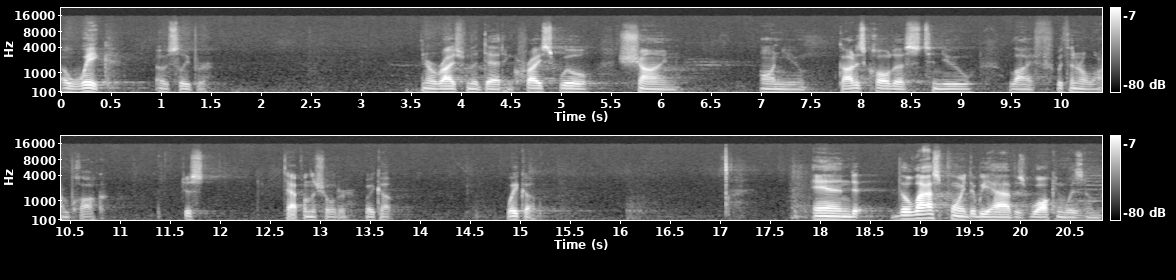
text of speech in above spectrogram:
Awake, O sleeper, and arise from the dead, and Christ will shine on you. God has called us to new life with an alarm clock. Just tap on the shoulder. Wake up. Wake up. And the last point that we have is walk in wisdom.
